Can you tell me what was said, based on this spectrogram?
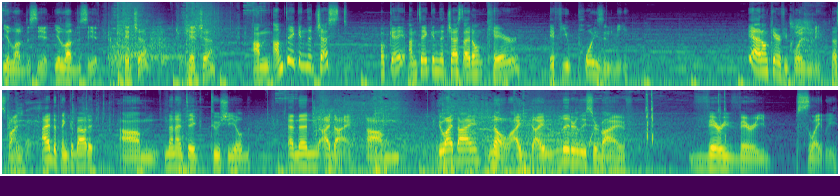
You love to see it. You love to see it. Hitcha? Hitcha? I'm, I'm taking the chest. Okay? I'm taking the chest. I don't care if you poison me. Yeah, I don't care if you poison me. That's fine. I had to think about it. Um, then I take two shield. And then I die. Um, do I die? No, I, I literally survive very, very slightly.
